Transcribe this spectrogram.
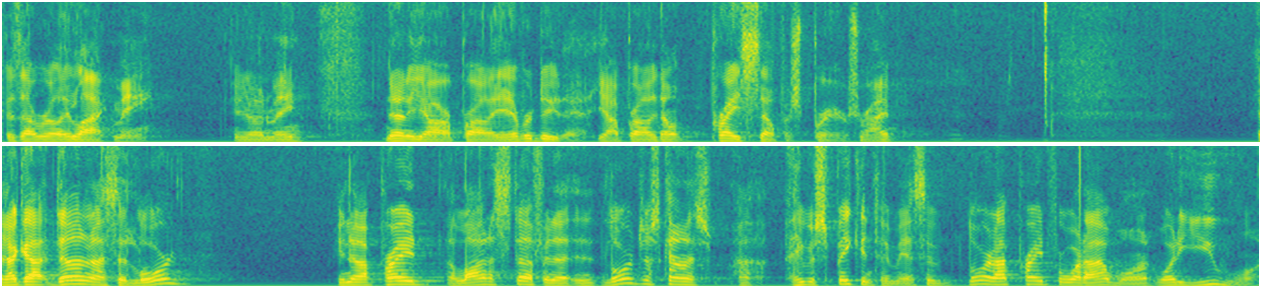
because I really like me. You know what I mean? None of y'all probably ever do that. Y'all probably don't pray selfish prayers, right? And I got done and I said, Lord, you know, I prayed a lot of stuff, and, the Lord just kind of, uh, He was speaking to me. I said, Lord, I prayed for what I want. What do you want?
